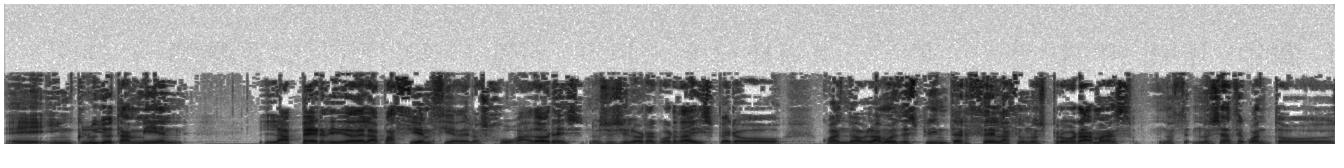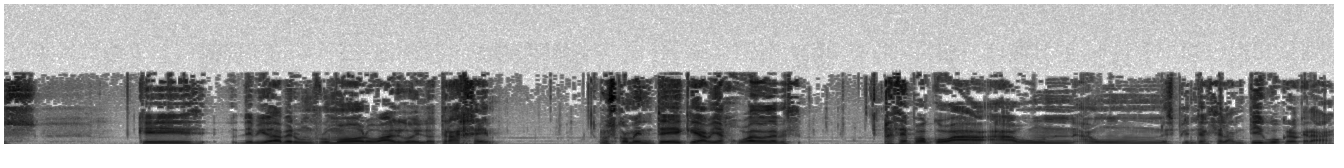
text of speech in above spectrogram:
eh, incluyo también la pérdida de la paciencia de los jugadores, no sé si lo recordáis, pero cuando hablamos de Splinter Cell hace unos programas, no, no sé hace cuántos que debió de haber un rumor o algo y lo traje, os comenté que había jugado de vez, hace poco a, a, un, a un Splinter Cell antiguo, creo que era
